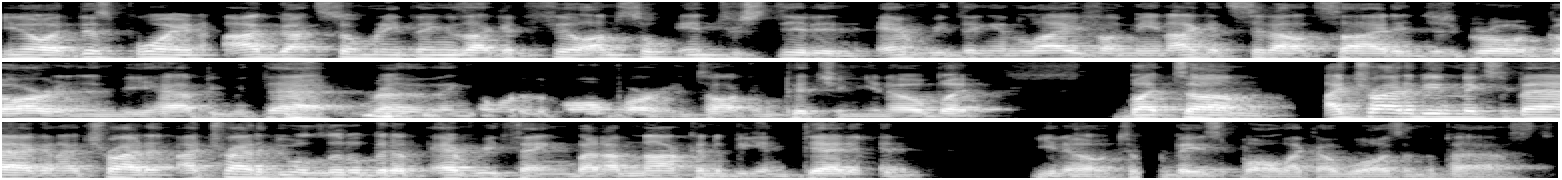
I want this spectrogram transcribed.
you know, at this point, I've got so many things I can feel. I'm so interested in everything in life. I mean, I could sit outside and just grow a garden and be happy with that rather than going to the ballpark and talking pitching, you know. But but um, I try to be a mixed bag and I try to I try to do a little bit of everything, but I'm not going to be indebted, you know, to baseball like I was in the past.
